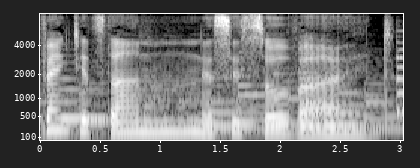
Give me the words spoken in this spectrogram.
fängt jetzt an, es ist soweit.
